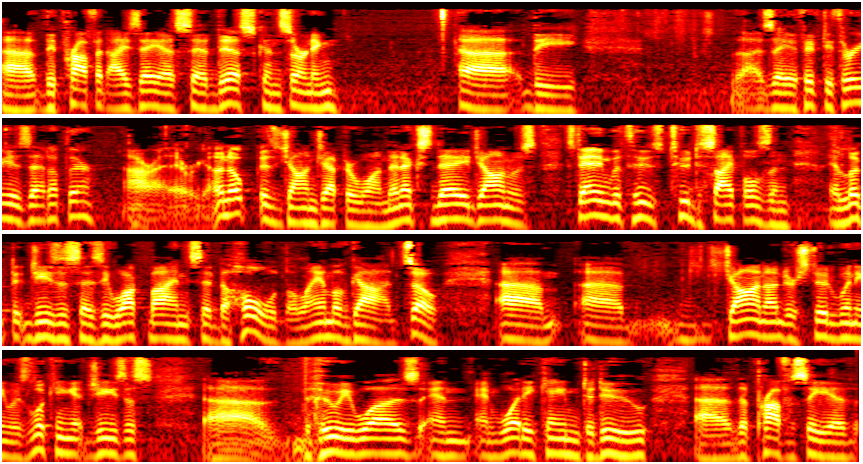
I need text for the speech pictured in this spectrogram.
Uh, the prophet Isaiah said this concerning uh, the Isaiah 53, is that up there? All right, there we go. Nope, it's John chapter 1. The next day, John was standing with his two disciples, and they looked at Jesus as he walked by and he said, Behold, the Lamb of God. So, um, uh, John understood when he was looking at Jesus uh, who he was and, and what he came to do. Uh, the prophecy of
